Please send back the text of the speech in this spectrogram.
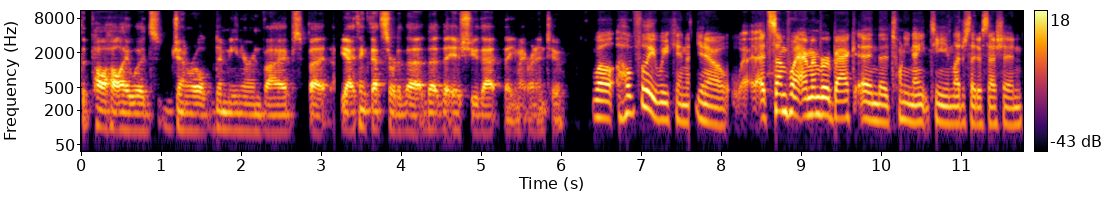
the Paul Hollywood's general demeanor and vibes. But yeah, I think that's sort of the the, the issue that that you might run into. Well, hopefully we can, you know, at some point, I remember back in the 2019 legislative session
